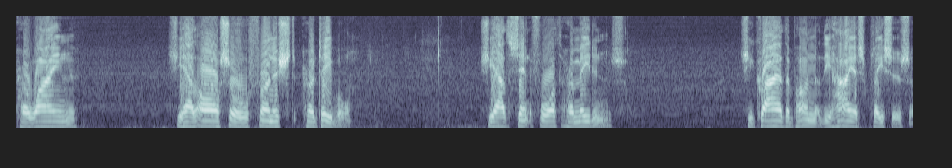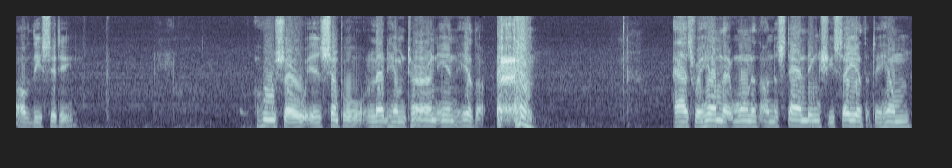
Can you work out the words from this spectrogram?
her wine. She hath also furnished her table. She hath sent forth her maidens. She crieth upon the highest places of the city. Whoso is simple, let him turn in hither. As for him that wanteth understanding, she saith to him,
